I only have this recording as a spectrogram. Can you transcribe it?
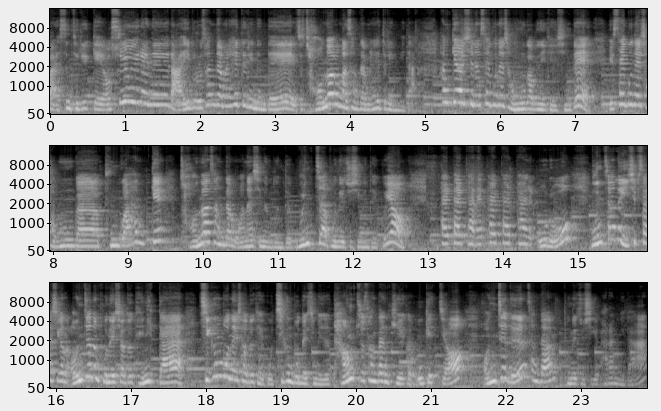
말씀드릴게요. 수요일에는 라이브로 상담을 해드리는데 이제 전화로만 상담을 해드립니다. 함께 하시는 세 분의 전문가분이 계신데 이 세 분의 전문가 분과 함께 전화 상담 원하시는 분들 문자 보내주시면 되고요. 888-8885로 문자는 24시간 언제든 보내셔도 되니까 지금 보내셔도 되고 지금 보내시면 이제 다음 주 상담 기회가 오겠죠. 언제든 상담 보내주시기 바랍니다.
